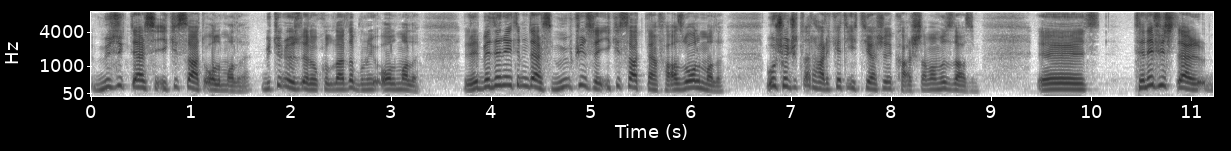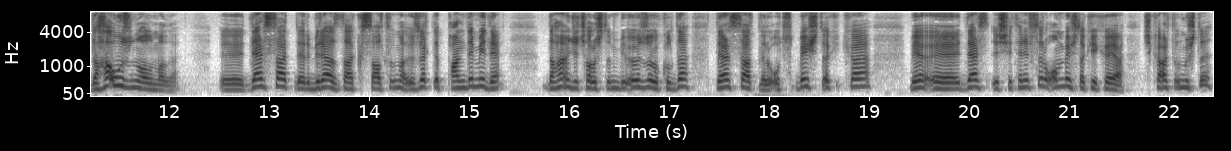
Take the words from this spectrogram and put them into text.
müzik dersi iki saat olmalı. Bütün özel okullarda bunu olmalı. Ve beden eğitim dersi mümkünse iki saatten fazla olmalı. Bu çocuklar hareket ihtiyaçlarını karşılamamız lazım. Ee, teneffüsler daha uzun olmalı. Ee, ders saatleri biraz daha kısaltılmalı. Özellikle pandemide daha önce çalıştığım bir özel okulda ders saatleri 35 dakika ve e, ders şey, teneffüsleri 15 dakikaya çıkartılmıştı.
